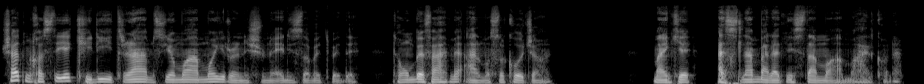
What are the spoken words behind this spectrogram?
شاید می‌خواسته یه کلید رمز یا معمایی رو نشونه الیزابت بده تا اون بفهمه الماسا کجان. من که اصلا بلد نیستم معما حل کنم.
